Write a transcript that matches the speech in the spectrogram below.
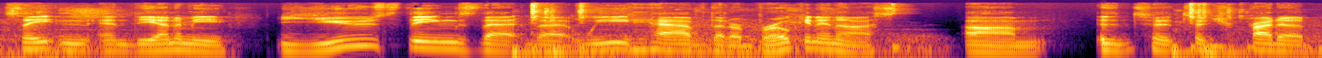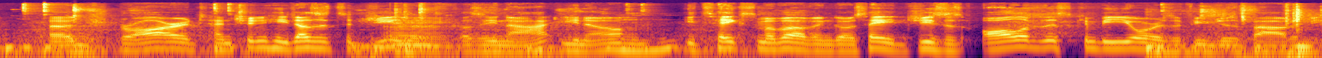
Satan and the enemy use things that that we have that are broken in us um, to, to try to uh, draw our attention. He does it to Jesus, mm. does he not? You know, mm-hmm. he takes him above and goes, "Hey, Jesus, all of this can be yours if you just bow to me."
